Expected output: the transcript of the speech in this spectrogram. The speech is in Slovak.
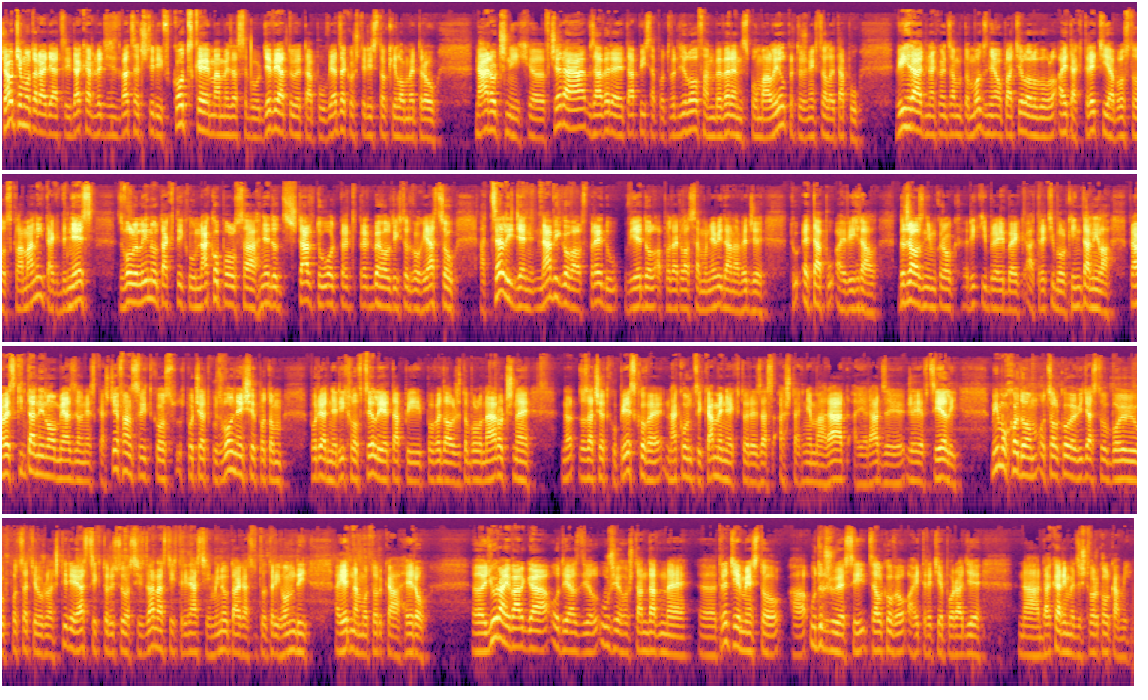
Čaute motoradiaci, Dakar 2024 v Kocke, máme za sebou 9. etapu, viac ako 400 km náročných. Včera v závere etapy sa potvrdilo, Van Beveren spomalil, pretože nechcel etapu vyhrať, nakoniec sa mu to moc neoplatilo, lebo bol aj tak tretí a bol z toho sklamaný, tak dnes zvolil inú taktiku, nakopol sa hneď od štartu, od pred, predbehol týchto dvoch jazdcov a celý deň navigoval vpredu, viedol a podarila sa mu nevydaná vec, že tú etapu aj vyhral. Držal s ním krok Ricky Brayback a tretí bol Quintanilla. Práve s Quintanillom jazdil dneska Štefan Svitko, počiatku zvolnejšie, potom poriadne rýchlo v celej etapy, povedal, že to bolo náročné, do začiatku pieskové, na konci kamene, ktoré zas až tak nemá rád a je rád, že je, že je v cieli. Mimochodom, o celkové víťazstvo bojujú v podstate už len 4 jazdci, ktorí sú asi v 12-13 minútach a sú to 3 Hondy a jedna motorka Hero. E, Juraj Varga odjazdil už jeho štandardné e, tretie miesto a udržuje si celkovo aj tretie poradie na Dakari medzi štvorkolkami.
